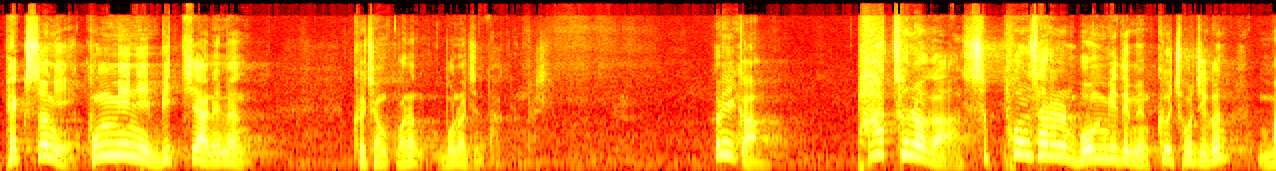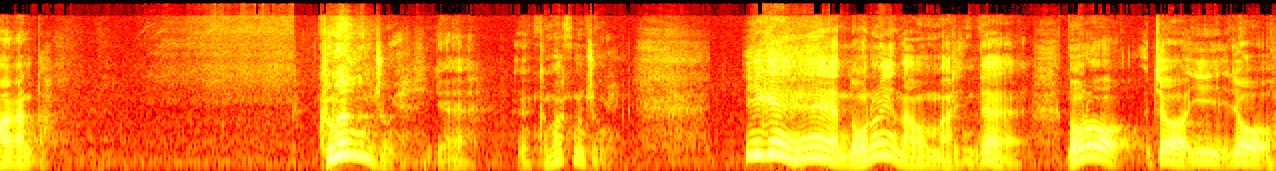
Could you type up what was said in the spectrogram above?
백성이 국민이 믿지 않으면 그 정권은 무너진다 그런 말이에요. 그러니까 파트너가 스폰서를 못 믿으면 그 조직은 망한다. 그만큼 중요해 이게 예, 그만큼 중요해. 이게 논어에 나온 말인데 논어 저이요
